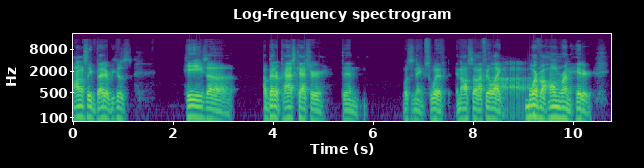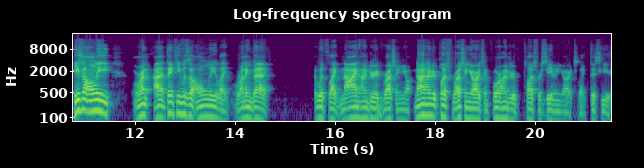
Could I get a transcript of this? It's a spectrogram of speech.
honestly better because he's uh a better pass catcher than what's his name Swift, and also I feel like Ah, more of a home run hitter. He's the only run. I think he was the only like running back with like 900 rushing yards, 900 plus rushing yards and 400 plus receiving yards like this year.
